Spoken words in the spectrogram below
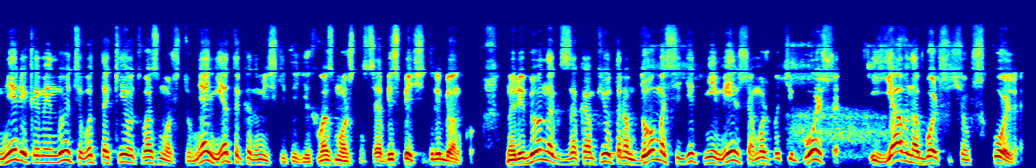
мне рекомендуете вот такие вот возможности. У меня нет экономических таких возможностей обеспечить ребенку, но ребенок за компьютером дома сидит не меньше, а может быть и больше, и явно больше, чем в школе.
